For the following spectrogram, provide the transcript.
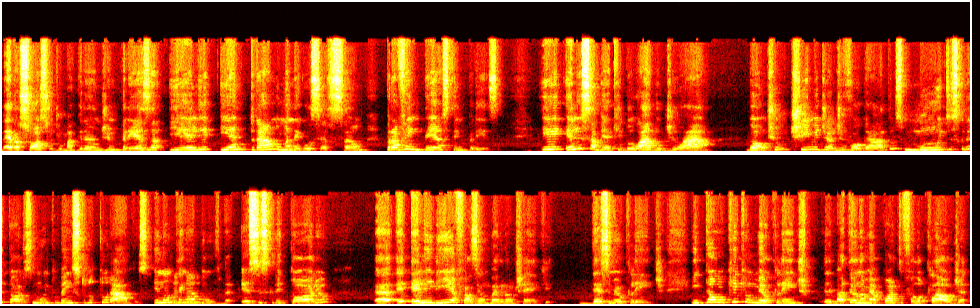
era sócio de uma grande empresa, e ele ia entrar numa negociação para vender esta empresa. E ele sabia que do lado de lá Bom, tinha um time de advogados, muitos escritórios muito bem estruturados. E não uhum. tenha dúvida, esse escritório, uh, ele iria fazer um background check desse meu cliente. Então, o que, que o meu cliente bateu na minha porta e falou, Cláudia,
